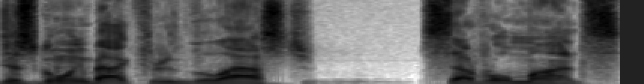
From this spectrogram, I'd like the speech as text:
just going back through the last several months.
